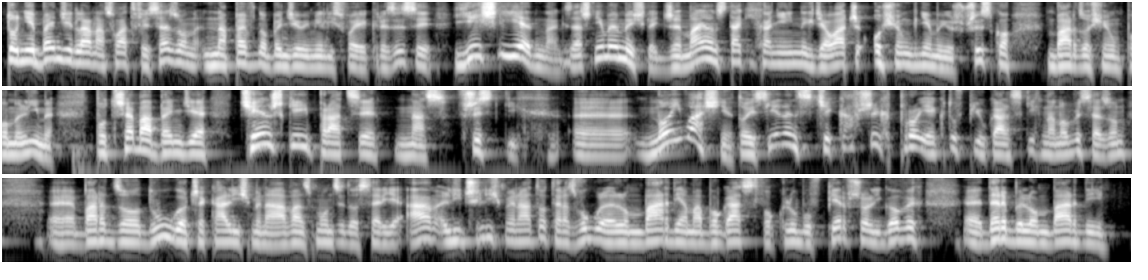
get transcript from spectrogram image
To nie będzie dla nas łatwy sezon, na pewno będziemy mieli swoje kryzysy. Jeśli jednak jednak zaczniemy myśleć, że mając takich, a nie innych działaczy osiągniemy już wszystko, bardzo się pomylimy. Potrzeba będzie ciężkiej pracy nas wszystkich. E, no i właśnie, to jest jeden z ciekawszych projektów piłkarskich na nowy sezon. E, bardzo długo czekaliśmy na awans Moncy do Serie A, liczyliśmy na to, teraz w ogóle Lombardia ma bogactwo klubów pierwszoligowych, e, derby Lombardii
